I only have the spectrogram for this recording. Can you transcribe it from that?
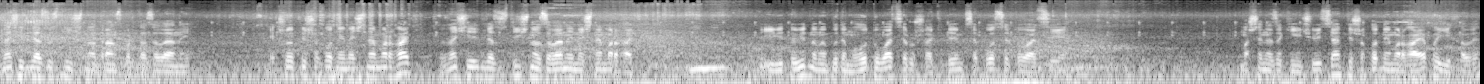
значить для зустрічного транспорту зелений. Якщо пішохідний почне моргати, то значить для зустрічного зелений почне моргати. І відповідно ми будемо готуватися рушати. Дивимося по ситуації. Машина закінчується, пішохідний моргає, поїхали.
